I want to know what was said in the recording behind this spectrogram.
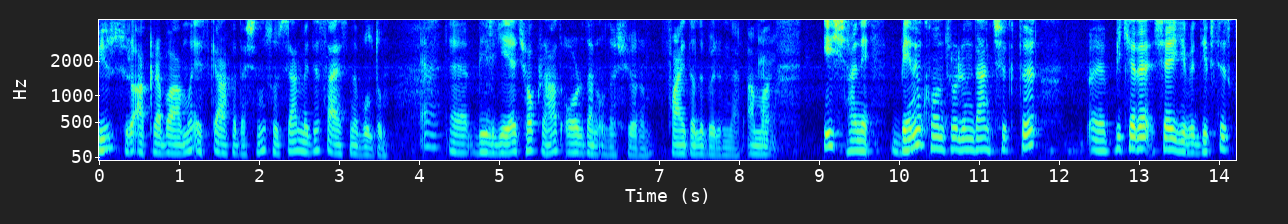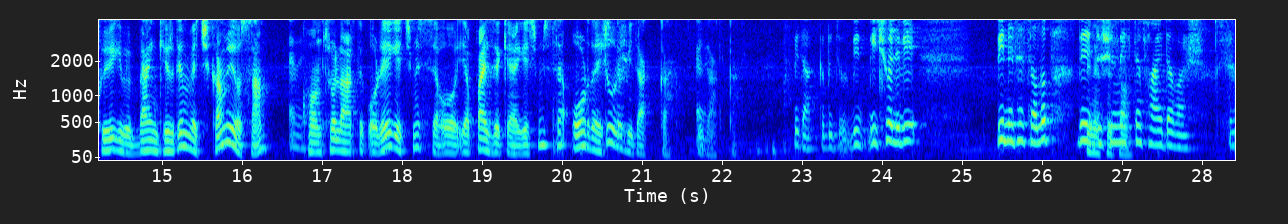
bir sürü akrabamı, eski arkadaşımı sosyal medya sayesinde buldum. Evet. Ee, bilgiye çok rahat oradan ulaşıyorum. Faydalı bölümler. Ama iş hani benim kontrolümden çıktı. Ee, bir kere şey gibi dipsiz kuyu gibi ben girdim ve çıkamıyorsam Evet. kontrol artık oraya geçmişse o yapay zekaya geçmişse orada işte Dur. bir dakika. Bir dakika. Bir dakika bir dur. Bir, bir şöyle bir bir nefes alıp bir, nefes düşünmekte fayda var. Ya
